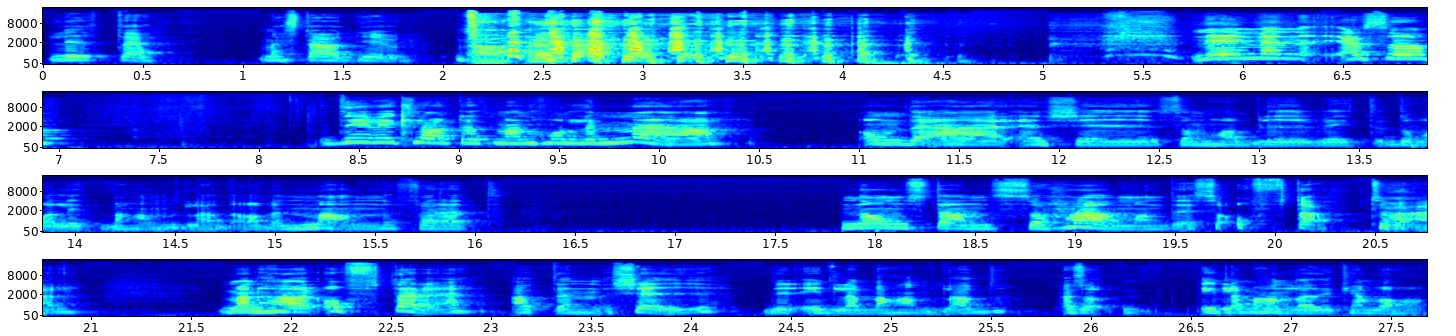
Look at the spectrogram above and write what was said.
lite. Med stödhjul. Ja. Nej men alltså. Det är väl klart att man håller med om det är en tjej som har blivit dåligt behandlad av en man. För att någonstans så hör man det så ofta, tyvärr. Man hör oftare att en tjej blir illa behandlad. Alltså, illa behandlad det kan vara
